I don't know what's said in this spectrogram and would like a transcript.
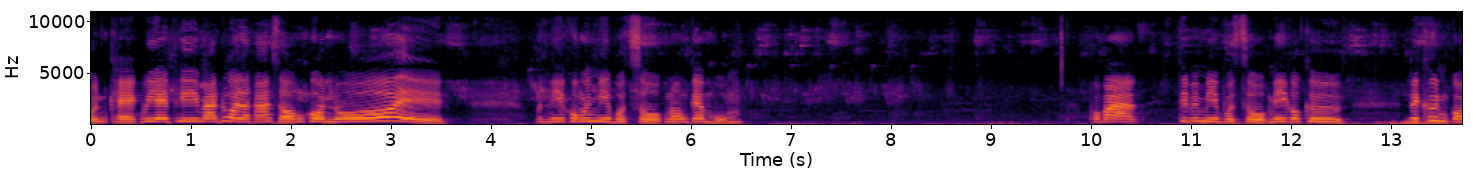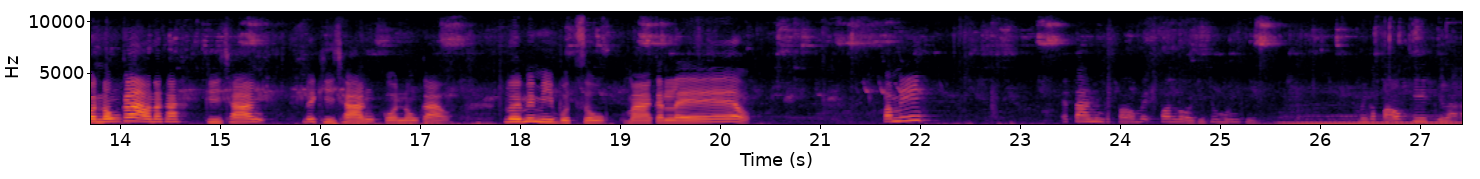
ขนแขก VIP มาด้วยนะคะสองคน โอ้ย วันนี้คงไม่มีบทโศกน้องแก้มบุ๋มเพราะว่าที่ไม่มีบทโศกนี้ก็คือ ได้ขึ้นก่อนน้องก้าวนะคะ ขี่ช้าง ได้ขี่ช้างก่อนน้องก้าวเลยไม่มีบทโศกมากันแล้วปามีไอ้ตามึงกระเป๋าไม่ฟันลอยจู่ๆมึงคือมึงกระเป๋ากีดกี่ละ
